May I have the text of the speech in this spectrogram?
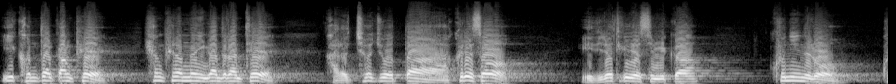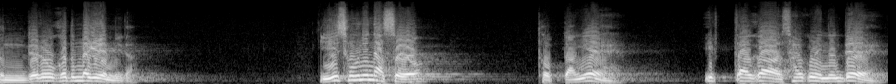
이 건달 깡패 형편없는 인간들한테 가르쳐 주었다. 그래서 이들이 어떻게 됐습니까? 군인으로 군대로 거듭나게 됩니다. 이 소문이 났어요. 돕당에 입다가 살고 있는데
